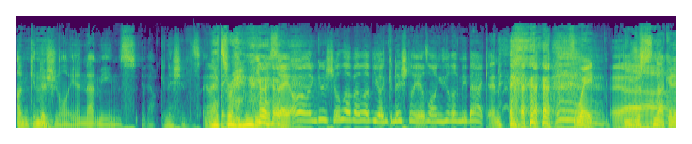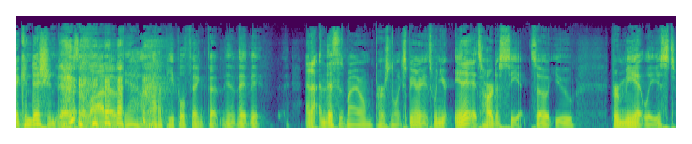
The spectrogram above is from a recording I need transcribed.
unconditionally, and that means without conditions. And That's right. people say, "Oh, unconditional love. I love you unconditionally as long as you love me back." And wait, uh, you just snuck in a condition. There's a lot of yeah. A lot of people think that you know, they, they and, and this is my own personal experience. When you're in it, it's hard to see it. So you, for me at least,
